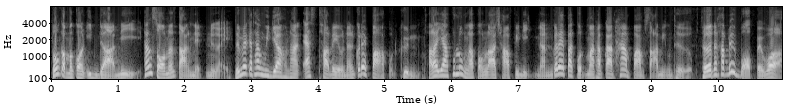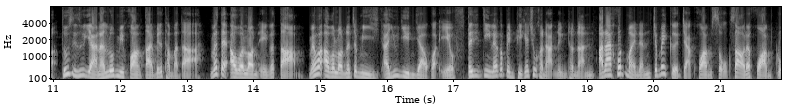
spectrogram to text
พร้อมกับมังกรอินดรานี ทั้งสองนั้นต่างเหน็ดเหนื่อย หรือแม้กระทั่งวิญญาณของทางแอสทาเรลนั้นก็ได้ปรากฏขึ้น ภรรยาผู้ล่วงลับของราชาฟีนิกซ์นั้นก็ได้ปรากฏมาทำการห้ามปรามสามีของเธอ เธอนะครับได้บอกไปว่าทุกสิ่งทุกอย่างนั้นล้วนมีความตายเป็นเรื่องธรรมดา แม้แต่อวารอนเองก็ตาม แม้ว่าอวารอนนั้นจะมีอายุยืนยาวกว่าเอลฟ์แต่จริงๆแล้วก็เป็นเพียงแค่ชั่วขณะหนึ่งเท่านั้น อนาคตใหม่นั้นจะไม่เกิดจากความโศกเศร้าและความโกร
